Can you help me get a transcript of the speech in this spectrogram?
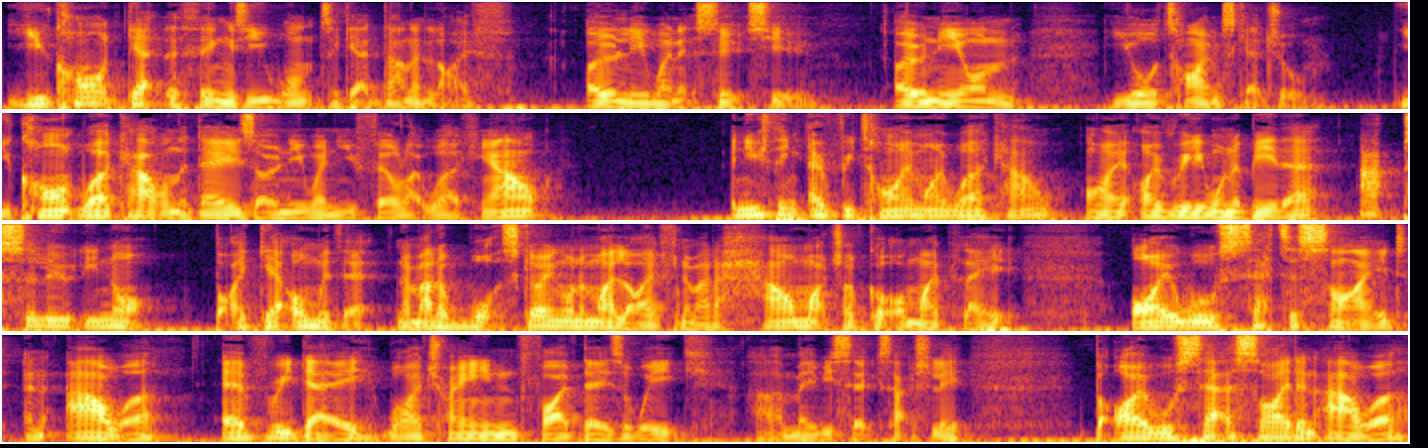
You can't get the things you want to get done in life only when it suits you, only on your time schedule. You can't work out on the days only when you feel like working out. And you think every time I work out, I, I really want to be there? Absolutely not. But I get on with it. No matter what's going on in my life, no matter how much I've got on my plate, I will set aside an hour every day. Well, I train five days a week, uh, maybe six actually. But I will set aside an hour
